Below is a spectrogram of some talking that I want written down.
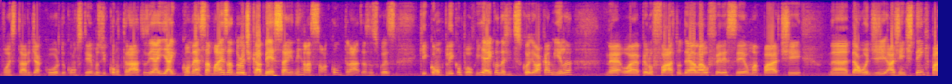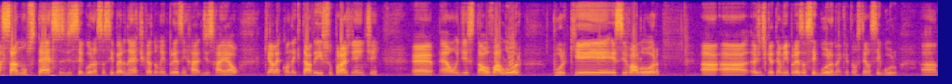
vão estar de acordo com os termos de contratos. E aí, aí começa mais a dor de cabeça ainda em relação a contratos, essas coisas que complicam um pouco. E aí, quando a gente escolheu a Camila, né, é, pelo fato dela oferecer uma parte né, da onde a gente tem que passar nos testes de segurança cibernética de uma empresa de Israel que ela é conectada. Isso para a gente é, é onde está o valor, porque esse valor a, a, a gente quer ter uma empresa segura, né? quer ter um sistema seguro. Uh,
